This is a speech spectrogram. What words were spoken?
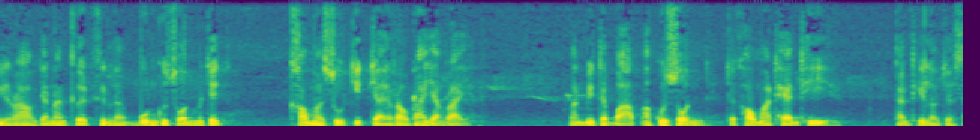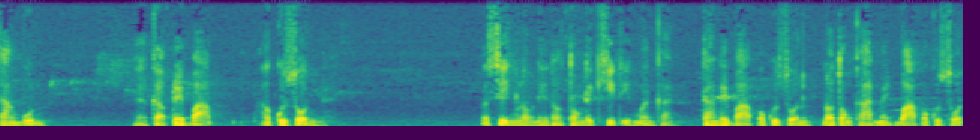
มีราวอย่างนั้นเกิดขึ้นแล้ว บุญกุศลมันจะเข้ามาสู่จิตใจเราได้อย่างไร มันมีแต่บาปอกุศลจะเข้ามาแทนที่ ทั้งที่เราจะสร้างบุญกับได้บาปอกุศลก็สิ่งเหล่านี้เราต้องได้คิดอีกเหมือนกัน ถ้าได้บาปอกุศล เราต้องการไหมบาปอกุศล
